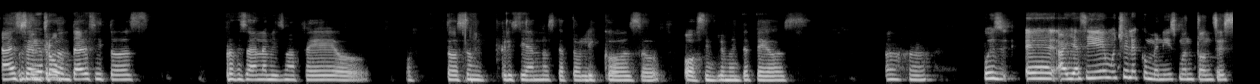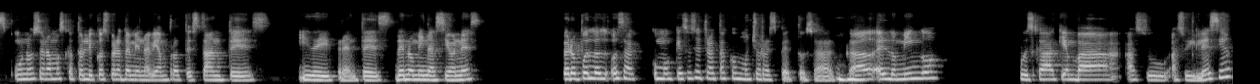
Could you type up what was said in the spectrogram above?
ah, eso o preguntar si todos profesaban la misma fe o, todos son cristianos, católicos o, simplemente ateos. Ajá. Pues eh, allá sí hay mucho el ecumenismo, entonces unos éramos católicos, pero también habían protestantes y de diferentes denominaciones. Pero pues, o sea, como que eso se trata con mucho respeto. O sea, el domingo, pues cada quien va a su, a su iglesia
